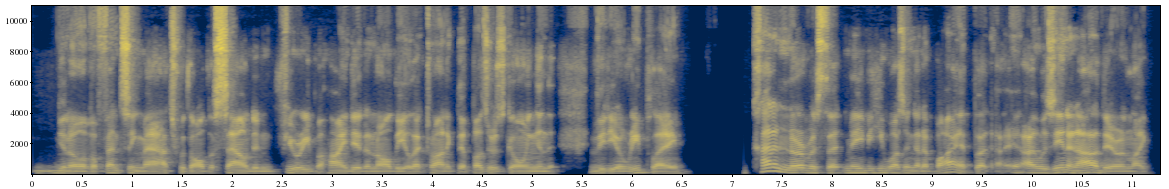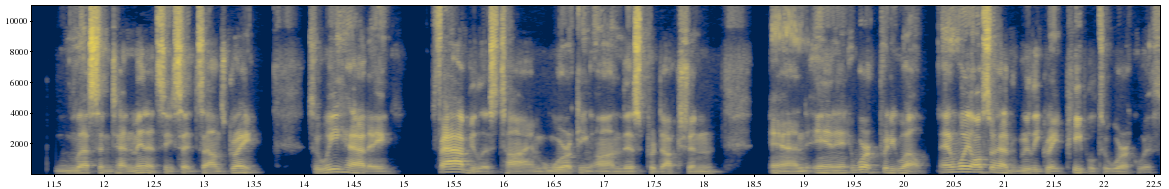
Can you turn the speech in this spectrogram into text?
you know of a fencing match with all the sound and fury behind it and all the electronic, the buzzers going in the video replay. Kind of nervous that maybe he wasn't going to buy it, but I, I was in and out of there in like less than 10 minutes. He said, Sounds great. So we had a fabulous time working on this production and, and it worked pretty well. And we also had really great people to work with.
